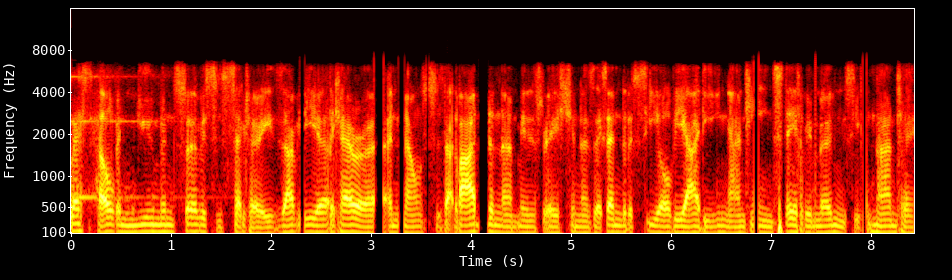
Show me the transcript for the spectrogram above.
US Health and Human Services Secretary Xavier Becerra announces that the Biden administration has extended the COVID-19 state of emergency for 90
